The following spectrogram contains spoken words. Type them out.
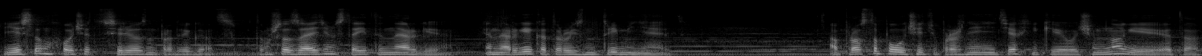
если он хочет серьезно продвигаться. Потому что за этим стоит энергия, энергия, которая изнутри меняет. А просто получить упражнения техники, очень многие это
